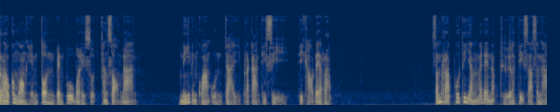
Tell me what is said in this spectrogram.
เราก็มองเห็นตนเป็นผู้บริสุทธิ์ทั้งสองด้าน นี้เป็นความอุ่นใจประการที่สี่ที่เขาได้รับสำหรับผู้ที่ยังไม่ได้นับถือลัทธิศาสนา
